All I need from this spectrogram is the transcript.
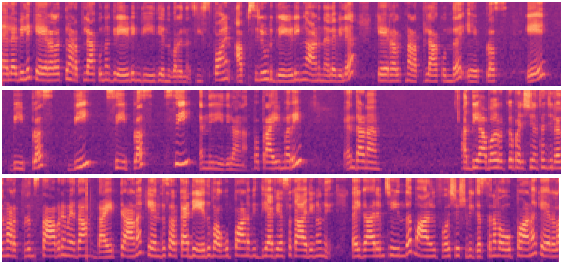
നിലവിൽ കേരളത്തിൽ നടപ്പിലാക്കുന്ന ഗ്രേഡിംഗ് രീതി എന്ന് പറയുന്നത്. സിക്സ് പോയിന്റ് അബ്സല്യൂട്ട് ഗ്രേഡിംഗ് ആണ് നിലവിൽ കേരളത്തിൽ നടപ്പിലാക്കുന്നത്. A plus A B plus B C plus C എന്ന രീതിയിലാണ്. അപ്പോൾ പ്രൈമറി എന്താണ്? അധ്യാപകർക്ക് പരിശീലനത്തിന് ജില്ലയിൽ നടത്തുന്ന സ്ഥാപനം ഏതാ ഡയറ്റാണ് കേന്ദ്ര സർക്കാരിന്റെ ഏത് വകുപ്പാണ് വിദ്യാഭ്യാസ കാര്യങ്ങൾ കൈകാര്യം ചെയ്യുന്നത്? മാനവിഭവശേഷി വികസന വകുപ്പാണ് കേരള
